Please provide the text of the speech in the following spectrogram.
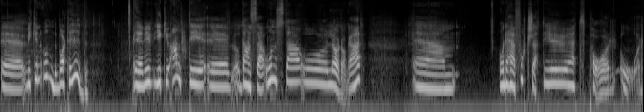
Eh, vilken underbar tid. Eh, vi gick ju alltid eh, och dansa onsdag och lördagar. Eh, och det här fortsatte ju ett par år.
